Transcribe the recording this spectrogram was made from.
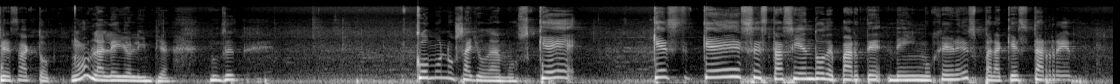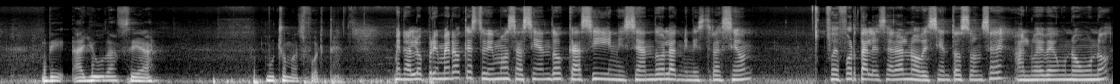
Exacto, ¿no? La ley Olimpia. Entonces, ¿cómo nos ayudamos? ¿Qué, qué, qué se está haciendo de parte de mujeres para que esta red de ayuda sea mucho más fuerte? Mira, lo primero que estuvimos haciendo casi iniciando la administración fue fortalecer al 911, al 911,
